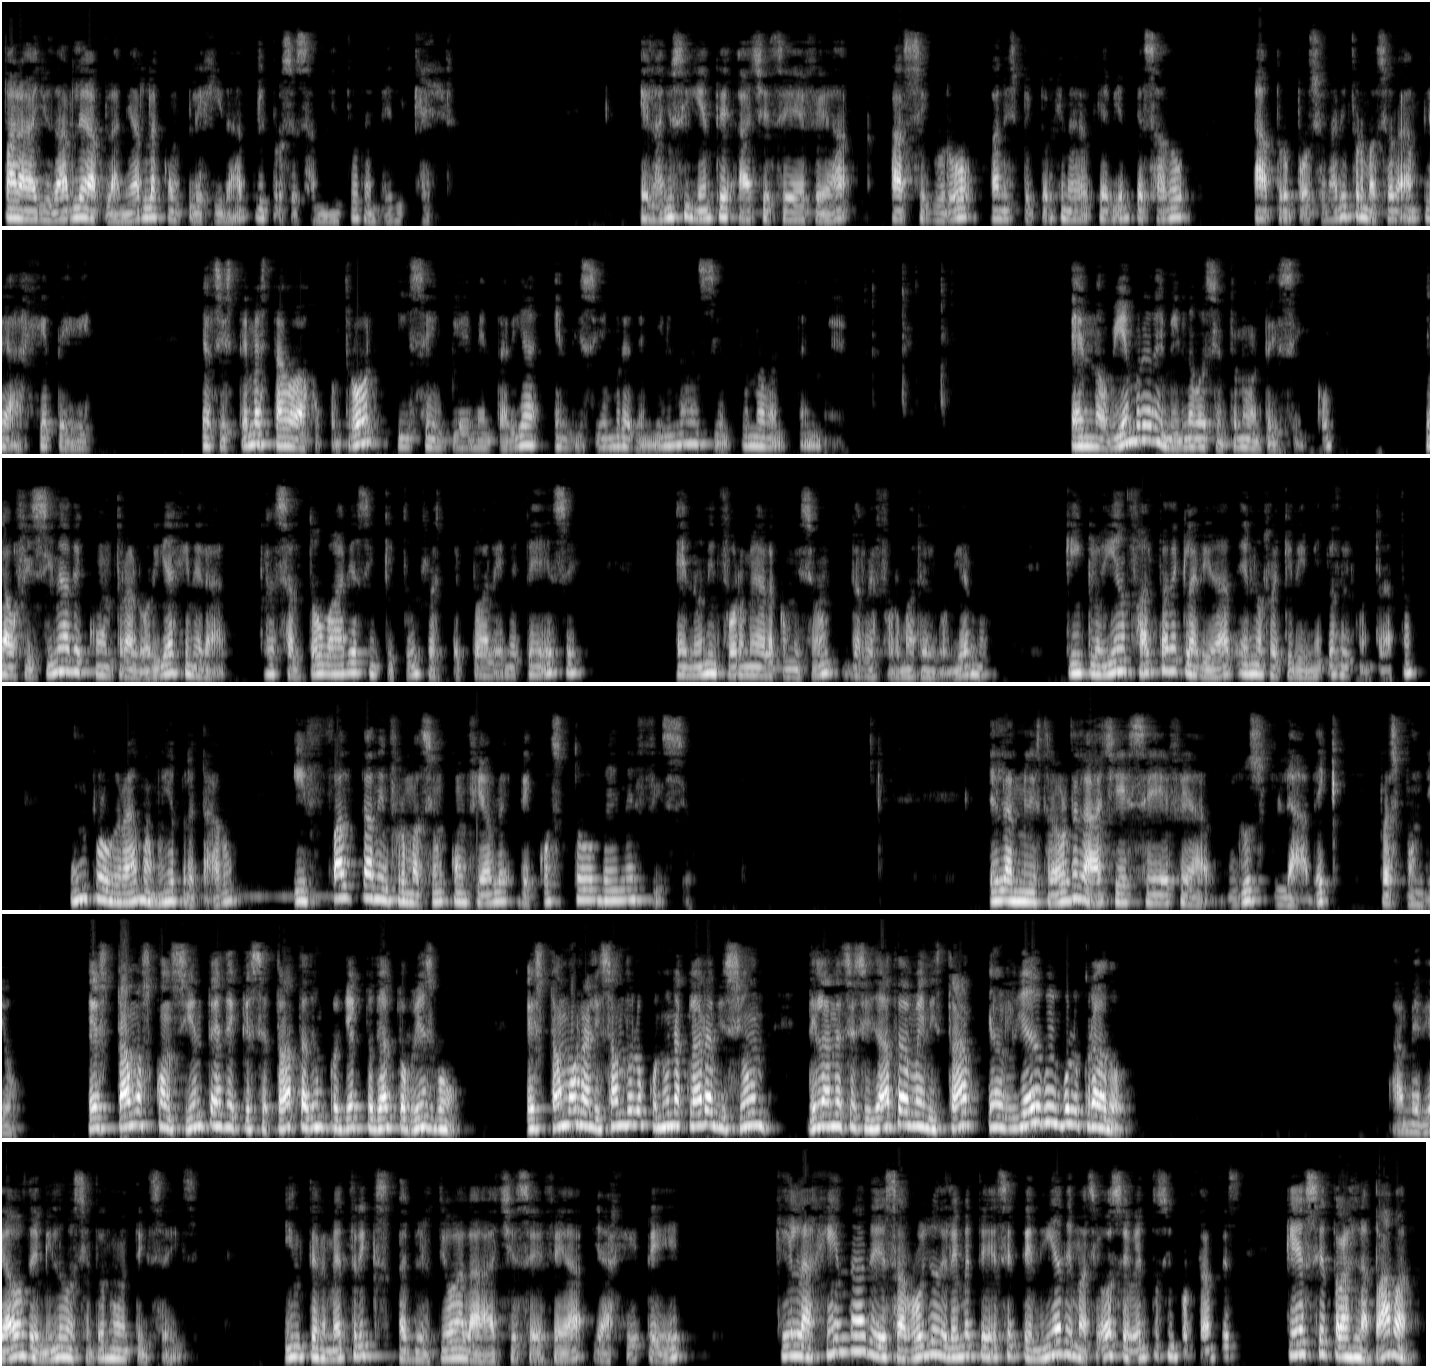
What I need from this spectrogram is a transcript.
para ayudarle a planear la complejidad del procesamiento de Medicare. El año siguiente, HCFA aseguró al inspector general que había empezado a proporcionar información amplia a GTE el sistema estaba bajo control y se implementaría en diciembre de 1999. En noviembre de 1995, la Oficina de Contraloría General resaltó varias inquietudes respecto al MTS en un informe a la Comisión de Reformas del Gobierno, que incluían falta de claridad en los requerimientos del contrato, un programa muy apretado y falta de información confiable de costo-beneficio. El administrador de la HCFA, Bruce Vladek, respondió, Estamos conscientes de que se trata de un proyecto de alto riesgo. Estamos realizándolo con una clara visión de la necesidad de administrar el riesgo involucrado. A mediados de 1996, Intermetrics advirtió a la HCFA y a GTE que la agenda de desarrollo del MTS tenía demasiados eventos importantes que se traslapaban.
